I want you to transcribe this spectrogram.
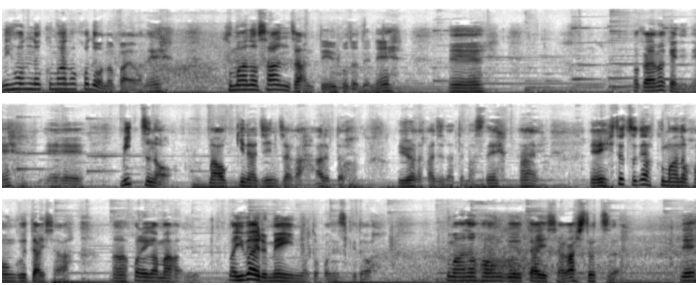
日本の熊野古道の場合はね熊野三山ということでね、えー、和歌山県にね、えー、3つの、まあ、大きな神社があるというような感じになってますね。はいえー、1つが熊野本宮大社。あこれが、まあ、まあ、いわゆるメインのとこですけど熊野本宮大社が1つ。で、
